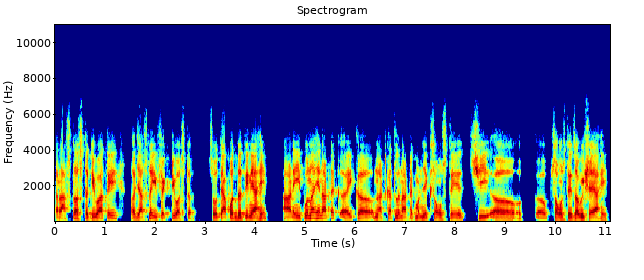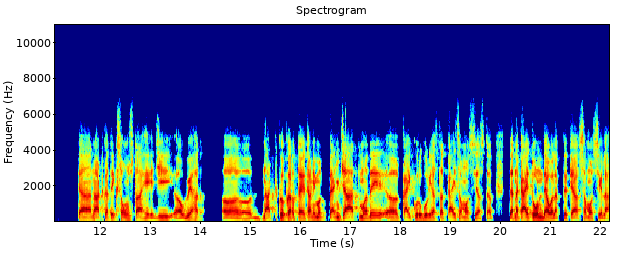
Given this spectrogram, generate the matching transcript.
रास्त असतं किंवा ते जास्त इफेक्टिव्ह असतं. सो त्या पद्धतीने आहे. आणि पुन्हा हे नाटक एक नाटकातलं नाटक म्हणजे एक संस्थेची अ, संस्थेचा विषय आहे. त्या नाटकात एक संस्था आहे जी अव्याहत नाटकं करतायत आणि मग त्यांच्या आतमध्ये काय कुरबुरी असतात काय समस्या असतात त्यांना काय तोंड द्यावं लागतं त्या समस्येला?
